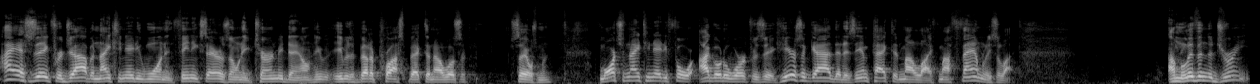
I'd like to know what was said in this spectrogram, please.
I asked Zig for a job in 1981 in Phoenix, Arizona. He turned me down. He, he was a better prospect than I was a salesman. March of 1984, I go to work for Zig. Here's a guy that has impacted my life, my family's life. I'm living the dream.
